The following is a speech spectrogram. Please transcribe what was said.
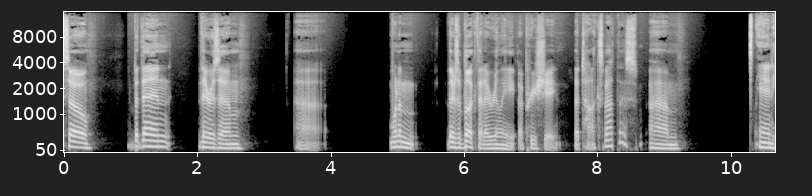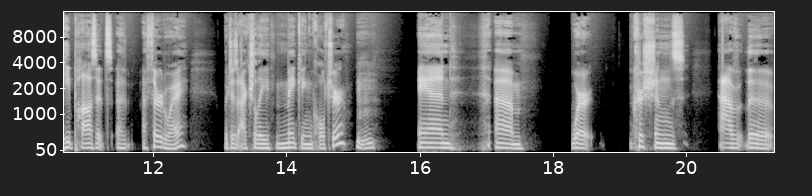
so, but then there is, um, uh, one of there's a book that I really appreciate that talks about this. Um, and he posits a, a third way, which is actually making culture Mhm. and um, where Christians have the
